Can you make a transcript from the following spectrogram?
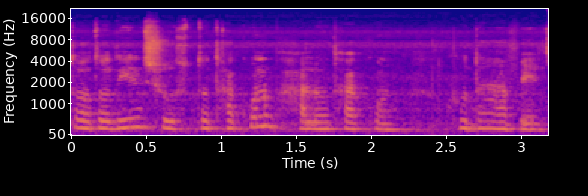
ততদিন সুস্থ থাকুন, ভালো থাকুন। খুদা হাফেজ।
